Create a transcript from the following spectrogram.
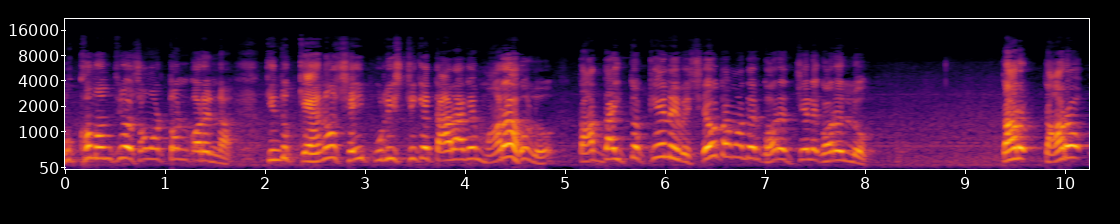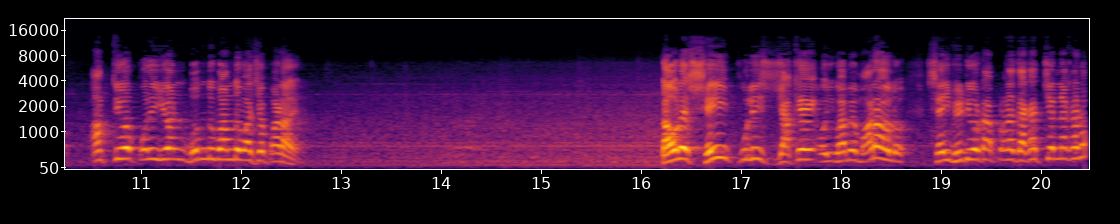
মুখ্যমন্ত্রীও সমর্থন করেন না। কিন্তু কেন সেই পুলিশটিকে তার আগে মারা হলো? তার দায়িত্ব কে নেবে? সেও তো আমাদের ঘরের ছেলে, ঘরের লোক। তার, তারও আত্মীয় পরিজন বন্ধু বান্ধব আছে পাড়ায়। তাহলে সেই পুলিশ যাকে ওইভাবে মারা হলো, সেই ভিডিওটা আপনারা দেখাচ্ছেন না কেন?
